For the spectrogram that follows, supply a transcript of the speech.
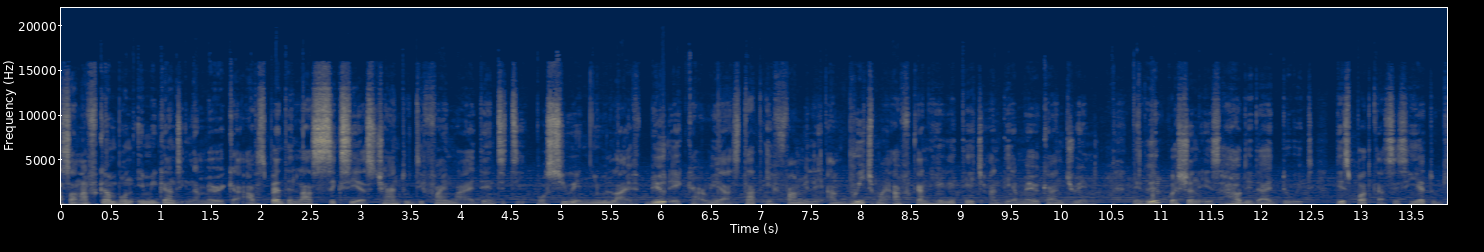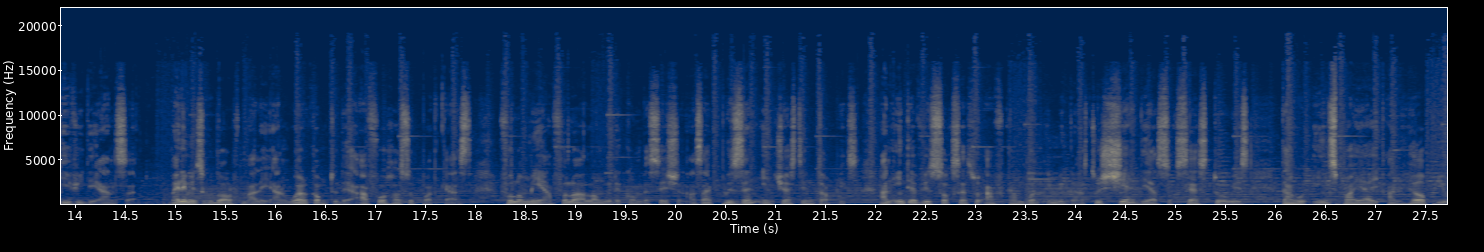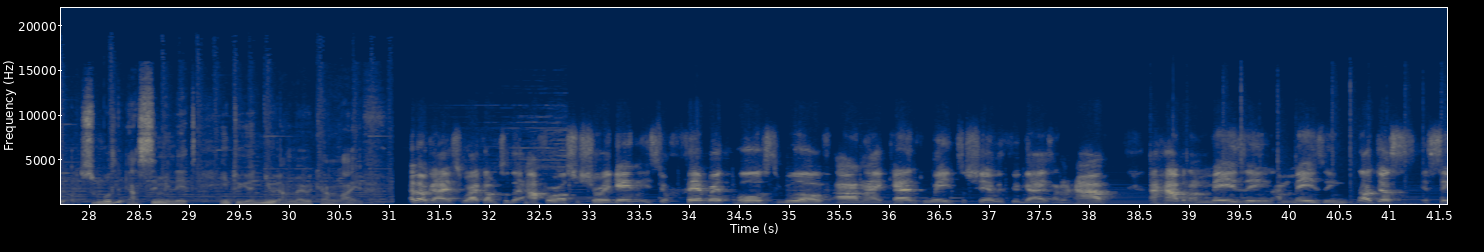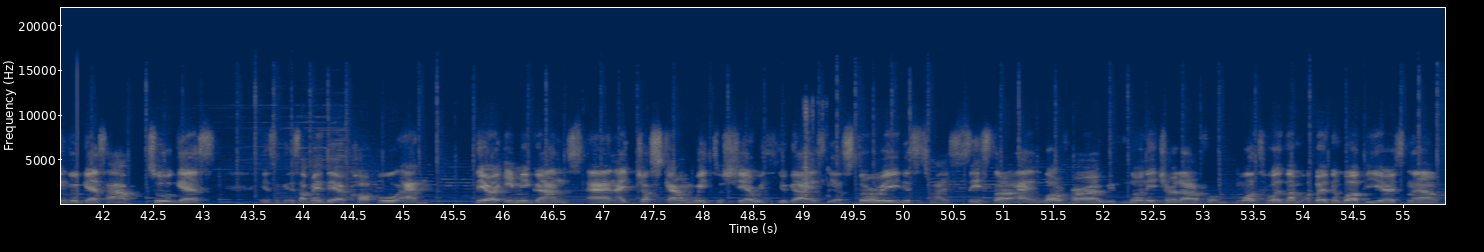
As an African born immigrant in America, I've spent the last six years trying to define my identity, pursue a new life, build a career, start a family, and breach my African heritage and the American dream. The real question is how did I do it? This podcast is here to give you the answer. My name is Rudolf Malle, and welcome to the Afro Hustle podcast. Follow me and follow along with the conversation as I present interesting topics and interview successful African born immigrants to share their success stories that will inspire and help you smoothly assimilate into your new American life. Hello, guys. Welcome to the Afro Hustle Show again. It's your favorite host, Rudolf, and I can't wait to share with you guys. And I have, I have an amazing, amazing, not just a single guest. I have two guests it's, it's I mean they're a couple and they are immigrants and I just can't wait to share with you guys their story. This is my sister. I love her. We've known each other for multiple number, a number of years now,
